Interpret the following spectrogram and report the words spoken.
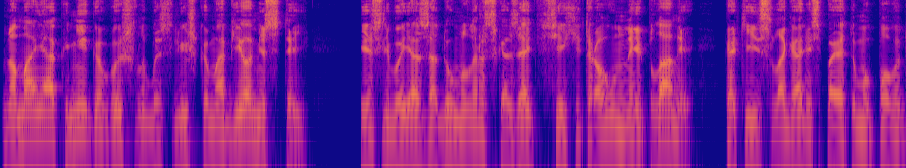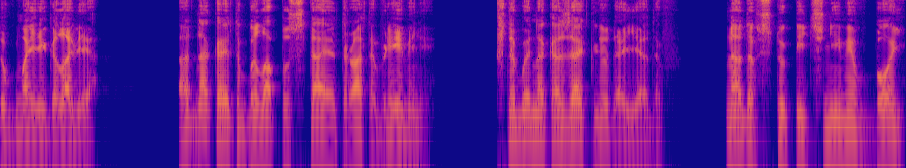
Но моя книга вышла бы слишком объемистой, если бы я задумал рассказать все хитроумные планы, какие слагались по этому поводу в моей голове. Однако это была пустая трата времени. Чтобы наказать людоедов, надо вступить с ними в бой.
